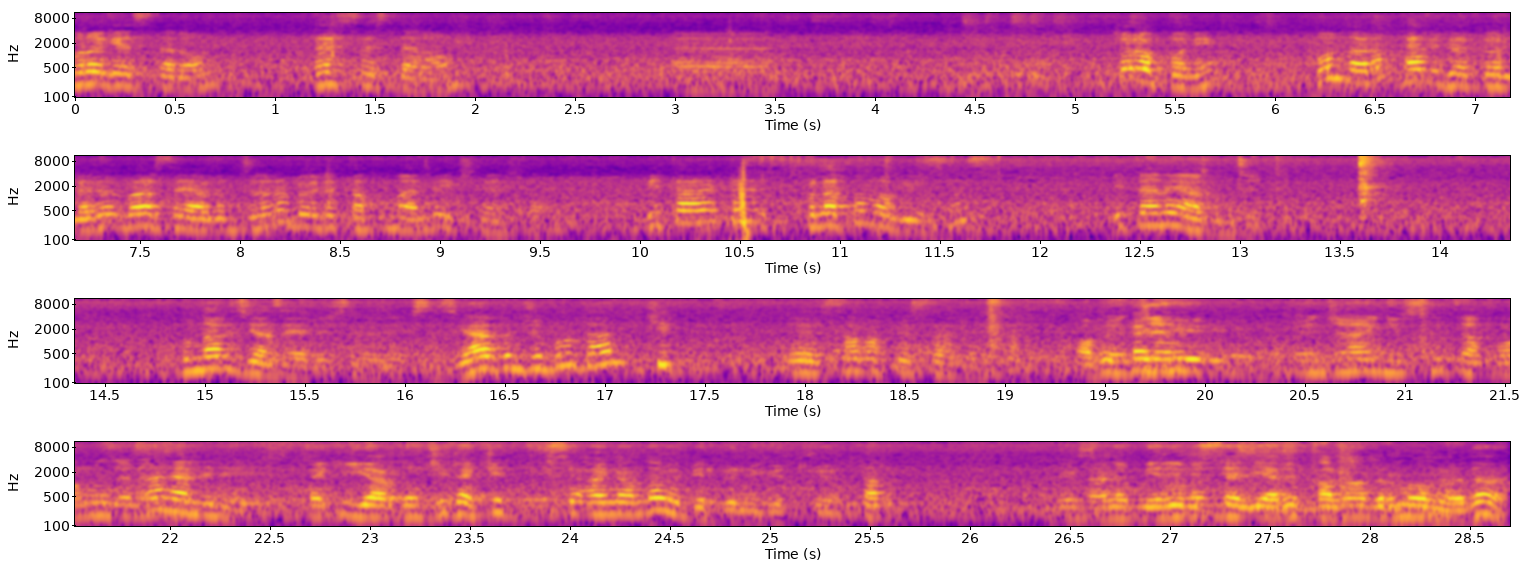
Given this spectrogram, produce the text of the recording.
progesteron, testosteron, eee troponin bunların kalibratörleri varsa yardımcıları böyle takım halinde içine çıkar. Bir tane de flakon alıyorsunuz. Bir tane yardımcı. Bunları cihaza yerleştireceksiniz. Yardımcı buradan kit e, sabah gösterdiğinizde. Abi Önce, peki, önce hangisini takmamız önemli. Önemli değil. peki yardımcıyla kit ikisi aynı anda mı birbirini götürüyor? Tabii. Yani biri bir seviyeli kanlandırma olmuyor değil mi?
